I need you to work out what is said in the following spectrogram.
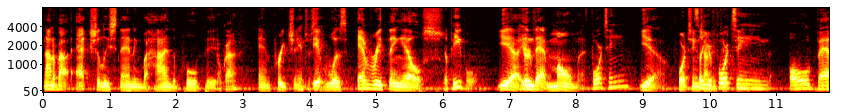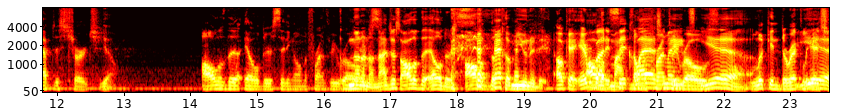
not about actually standing behind the pulpit Okay. and preaching. Interesting. It was everything else. The people. Yeah, You're- in that moment. 14? Yeah, 14 So you're 14, 15. old Baptist church. Yeah. All of the elders sitting on the front three rows. No, no, no, not just all of the elders, all of the community. Okay, everybody sitting on the front three rows. yeah. Looking directly at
